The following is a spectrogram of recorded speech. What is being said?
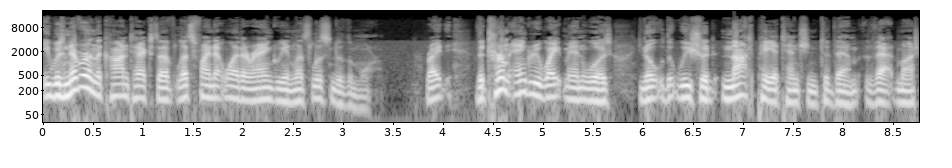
it was never in the context of let's find out why they're angry and let's listen to them more. Right? The term angry white men was, you know, that we should not pay attention to them that much.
